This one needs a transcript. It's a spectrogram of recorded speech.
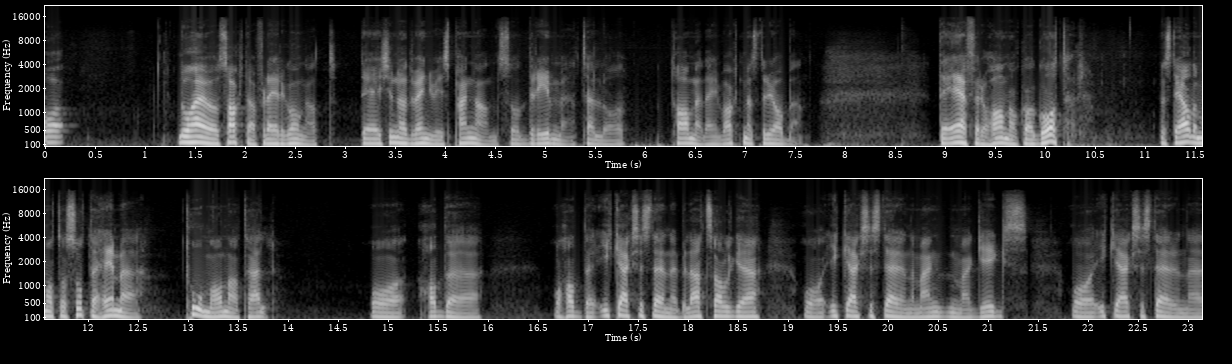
Og nå har jeg jo sagt det flere ganger at det er ikke nødvendigvis pengene som driver meg til å ta med den vaktmesterjobben. Det er for å ha noe å gå til. Hvis jeg hadde måttet sitte hjemme to måneder til og hadde og hadde ikke-eksisterende billettsalget og ikke-eksisterende mengden med gigs og ikke-eksisterende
